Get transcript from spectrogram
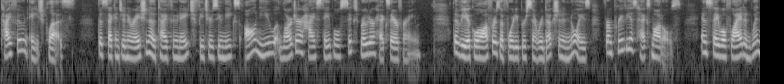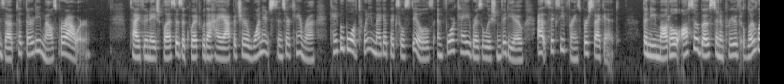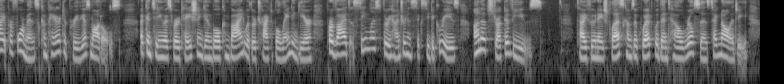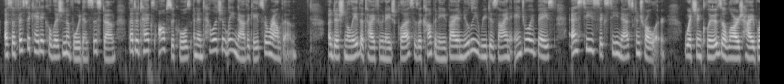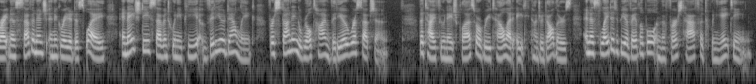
Typhoon H+. The second generation of Typhoon H features Yuneec's all-new, larger, high-stable six-rotor HEX airframe. The vehicle offers a 40% reduction in noise from previous HEX models, and stable flight and winds up to 30 miles per hour. Typhoon H Plus is equipped with a high aperture 1 inch sensor camera capable of 20 megapixel stills and 4K resolution video at 60 frames per second. The new model also boasts an improved low light performance compared to previous models. A continuous rotation gimbal combined with retractable landing gear provides seamless 360 degrees unobstructed views. Typhoon H Plus comes equipped with Intel RealSense technology, a sophisticated collision avoidance system that detects obstacles and intelligently navigates around them. Additionally, the Typhoon H Plus is accompanied by a newly redesigned Android-based ST16S controller, which includes a large high-brightness 7-inch integrated display and HD 720p video downlink for stunning real-time video reception. The Typhoon H Plus will retail at $1,800 and is slated to be available in the first half of 2018.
